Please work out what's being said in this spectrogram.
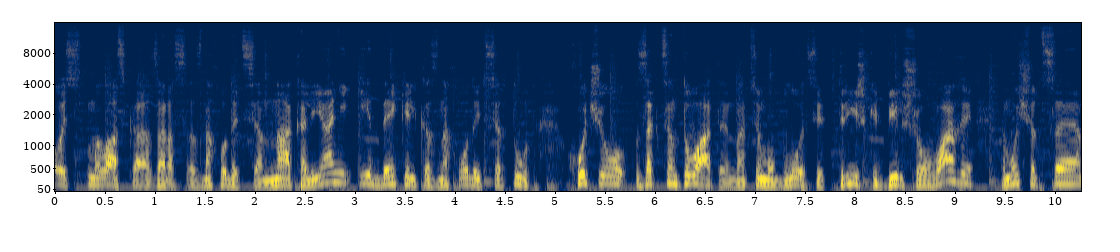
Ось Меласка зараз знаходиться на кальяні, і декілька знаходиться тут. Хочу заакцентувати на цьому блоці трішки більше уваги, тому що це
